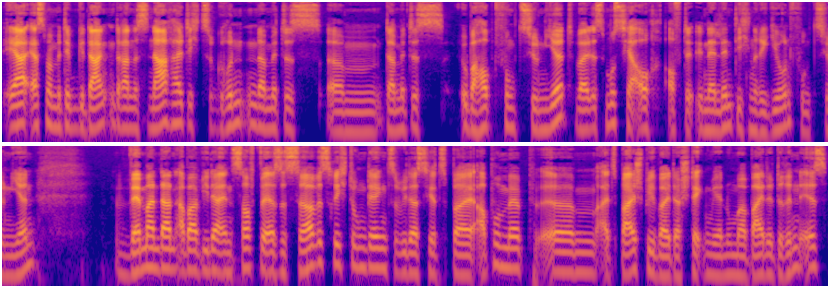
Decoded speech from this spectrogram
eher erstmal mit dem Gedanken dran, es nachhaltig zu gründen, damit es, ähm, damit es überhaupt funktioniert, weil es muss ja auch auf de, in der ländlichen Region funktionieren. Wenn man dann aber wieder in Software as a Service Richtung denkt, so wie das jetzt bei Apomap ähm, als Beispiel, weil da stecken wir ja nun mal beide drin ist,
